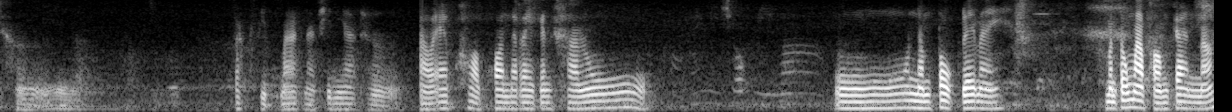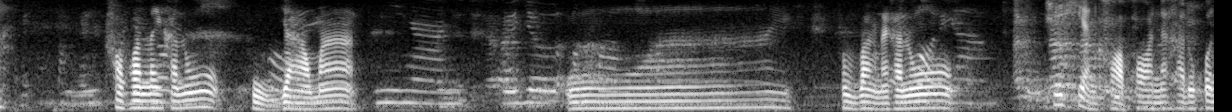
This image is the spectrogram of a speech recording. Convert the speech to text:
เธอศักดิ์สิทธิ์มากนะที่เนี่ยเธอ เอาแอบขอพรอะไรกันคะลูกมีโชคดีมากโอ้น้ำตกด้วยไหม มันต้องมาพร้อมกันเนาะขอพรอะไรคะลูก หูยาวมาก มีงานเยอะๆโอ้ยสมหวังนะคะลูกขอหรือยังที่เขียนขอพรนะคะ ทุกคน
